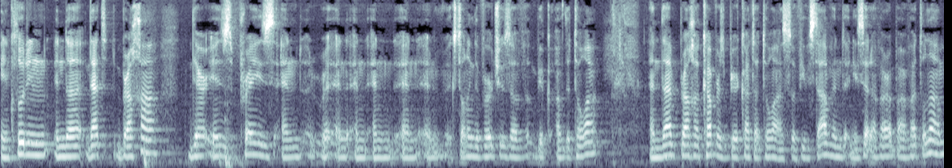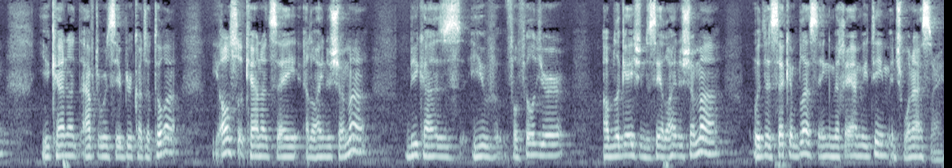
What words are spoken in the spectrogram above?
including in the that bracha, there is praise and and and and, and, and extolling the virtues of of the Torah. And that bracha covers Birkat Torah. So if you've davened and you said Avarabba Ahavat Olam, you cannot afterwards say Birkat Torah. You also cannot say Elohai Neshama because you've fulfilled your obligation to say Elohai Neshama with the second blessing, Mechayei Hameitim in Shmoneh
